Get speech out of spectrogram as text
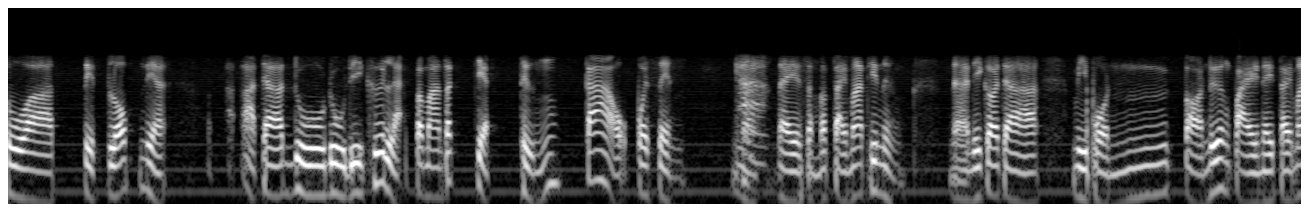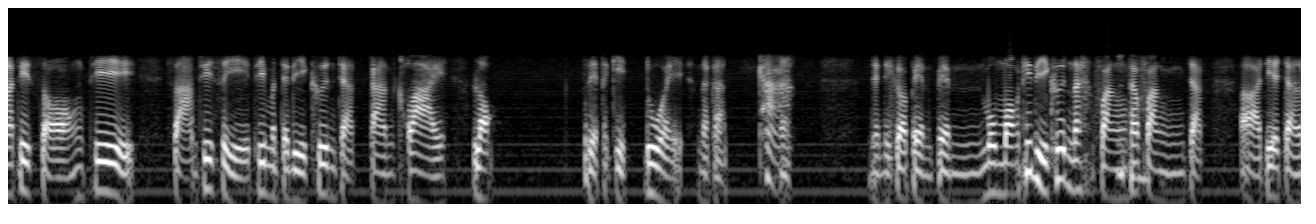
ตัวติดลบเนี่ยอาจจะดูดูดีขึ้นแหละ ประมาณสักเจ็ดถึงเก้าเปอร์เซ็นต์ ในสำหรับไตรมาสที่หนึ่งนะอันนี้ก็จะมีผลต่อเนื่องไปในไตรมาสที่สองที่สามที่สี่ที่มันจะดีขึ้นจากการคลายล็อกเศรษฐกิจด้วยนะครับ ค่ะนะเนี่ยนี่ก็เป็นเป็นมุมมองที่ดีขึ้นนะ ฟังอือฮึถ้าฟังจากอ่าที่อาจารย์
